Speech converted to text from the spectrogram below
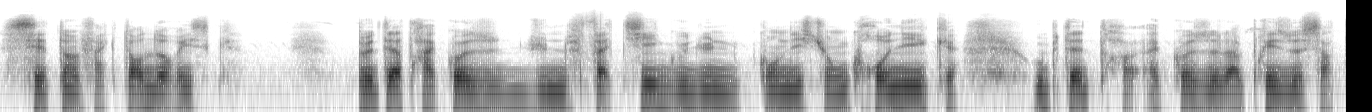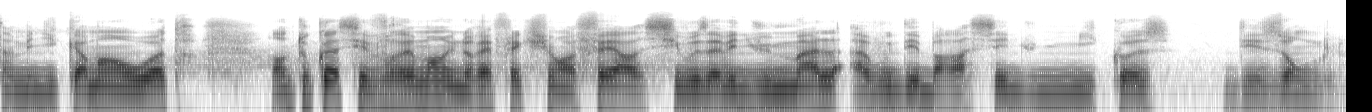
c'est un facteur de risque. Peut-être à cause d'une fatigue ou d'une condition chronique, ou peut-être à cause de la prise de certains médicaments ou autre. En tout cas, c'est vraiment une réflexion à faire si vous avez du mal à vous débarrasser d'une mycose des ongles.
